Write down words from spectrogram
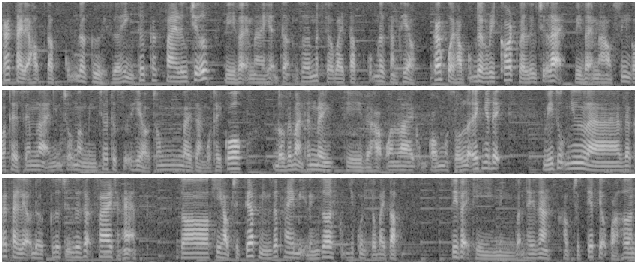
các tài liệu học tập cũng được gửi dưới hình thức các file lưu trữ vì vậy mà hiện tượng rơi mất phiếu bài tập cũng được giảm thiểu các buổi học cũng được record và lưu trữ lại vì vậy mà học sinh có thể xem lại những chỗ mà mình chưa thực sự hiểu trong bài giảng của thầy cô đối với bản thân mình thì việc học online cũng có một số lợi ích nhất định ví dụ như là việc các tài liệu được lưu trữ dưới dạng file chẳng hạn do khi học trực tiếp mình rất hay bị đánh rơi cũng như cuốn phiếu bài tập. Tuy vậy thì mình vẫn thấy rằng học trực tiếp hiệu quả hơn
